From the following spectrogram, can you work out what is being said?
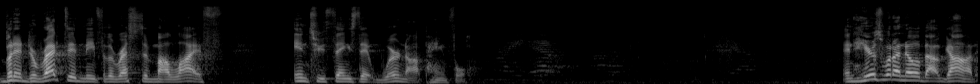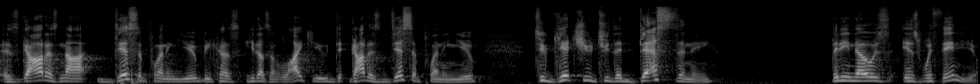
but it directed me for the rest of my life into things that were not painful. And here's what I know about God is God is not disciplining you because he doesn't like you. God is disciplining you to get you to the destiny that he knows is within you.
